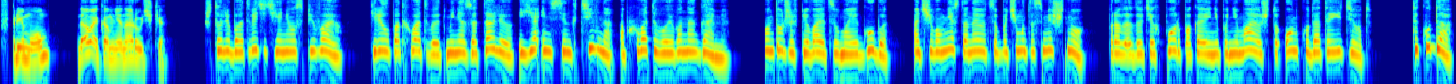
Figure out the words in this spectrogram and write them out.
В прямом. Давай ко мне на ручке. Что-либо ответить я не успеваю. Кирилл подхватывает меня за талию, и я инстинктивно обхватываю его ногами. Он тут же впивается в мои губы, отчего мне становится почему-то смешно, правда, до тех пор, пока я не понимаю, что он куда-то идет. «Ты куда?»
